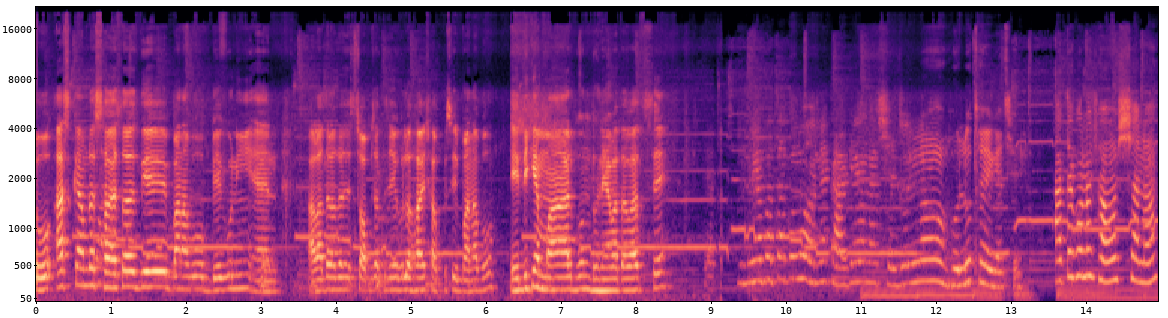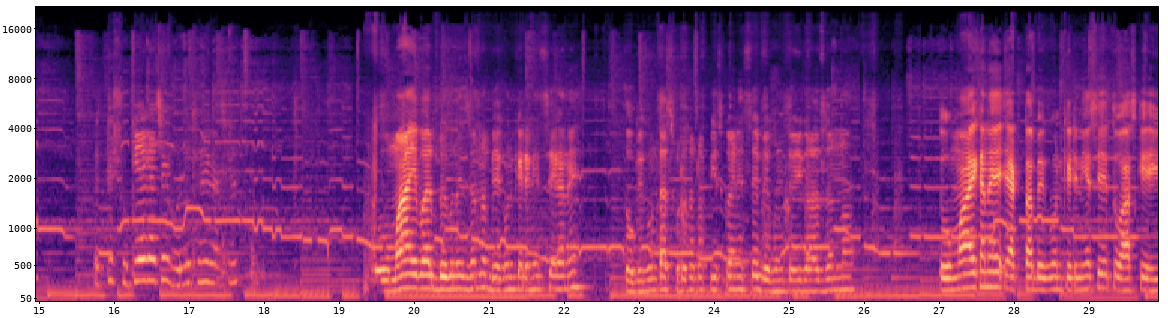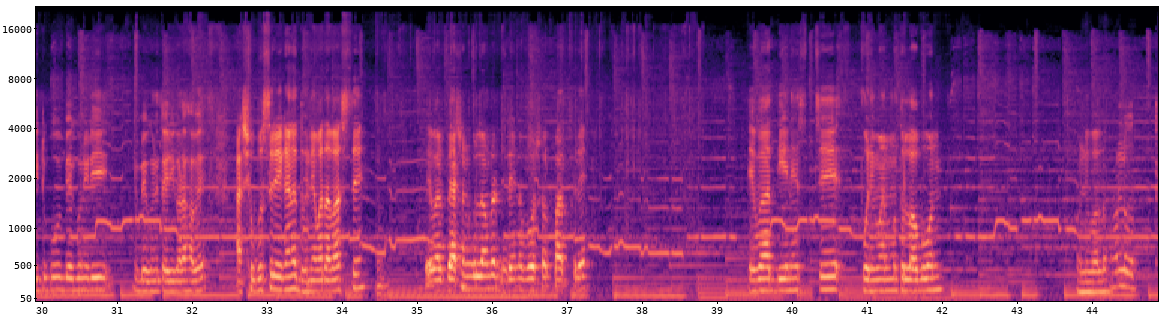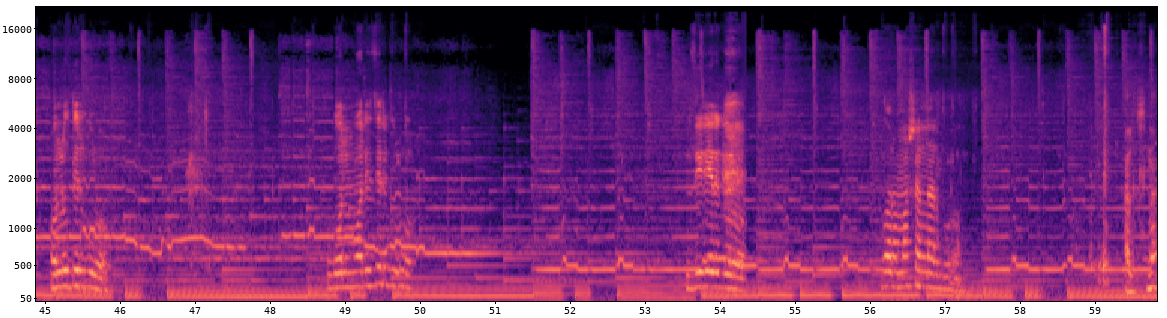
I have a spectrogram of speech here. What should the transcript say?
তো আজকে আমরা সয়া সয়া দিয়ে বানাবো বেগুনি অ্যান্ড আলাদা আলাদা যে চপ জাতীয় যেগুলো হয় সব কিছুই বানাবো। এদিকে মা আর বোন ধনিয়া পাতা বাজছে ধনিয়া পাতাগুলো অনেক আগে আনা সেজন্য হলুদ হয়ে গেছে। তাতে কোনো সমস্যা না। একটু শুকিয়ে গেছে হলুদ হয়ে গেছে। তো মা এবার বেগুনের জন্য বেগুন কেটে নিচ্ছে এখানে। তো বেগুনটা ছোট ছোট পিস করে নিচ্ছে বেগুনি তৈরি করার জন্য। তো মা এখানে একটা বেগুন কেটে নিয়েছে তো আজকে এইটুকু বেগুনেরই বেগুনি তৈরি করা হবে। আর শুভশ্রী এখানে ধনিয়া পাতা বাসছে এবার বেসনগুলো আমরা ঢেলে নেব সব পাত্রে। এবার দিয়ে নিচ্ছে পরিমাণ মতো লবণ। উনি বলো। হলুদ হলুদের গুঁড়ো। গোলমরিচের গুঁড়ো। জিরের গুঁড়ো। গরম মশলার গুঁড়ো। আচ্ছা না?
